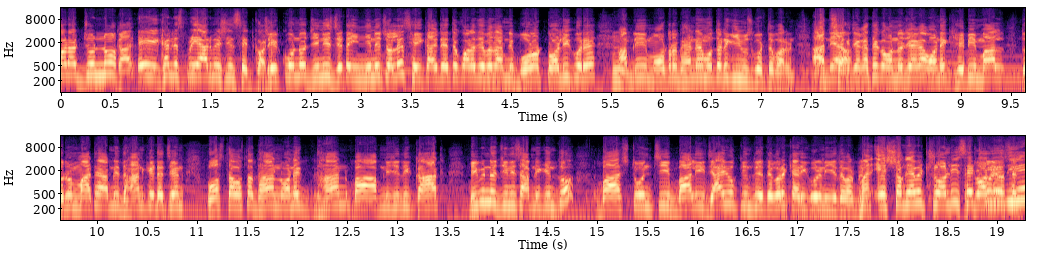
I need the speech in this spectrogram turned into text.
করার জন্য এখানে স্প্রে আর মেশিন সেট করে। যে কোনো জিনিস যেটা ইঞ্জিনে চলে সেই কাজটাতে করা যাবে আপনি বড় ট্রলি করে আপনি মোটর ভ্যানের মতো এটাকে ইউজ করতে পারেন। আপনি আচ্ছা। এক জায়গা থেকে অন্য জায়গায় অনেক হেভি মাল ধরুন মাঠে আপনি ধান কেটেছেন বস্তা বস্তা ধান অনেক ধান বা আপনি যদি কাঠ বিভিন্ন জিনিস আপনি কিন্তু বা স্টোনচি বালি যাই হোক কিন্তু এতে করে ক্যারি করে নিয়ে যেতে পারবেন। মানে এর সঙ্গে আমি ট্রলি সেট করে দিয়ে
